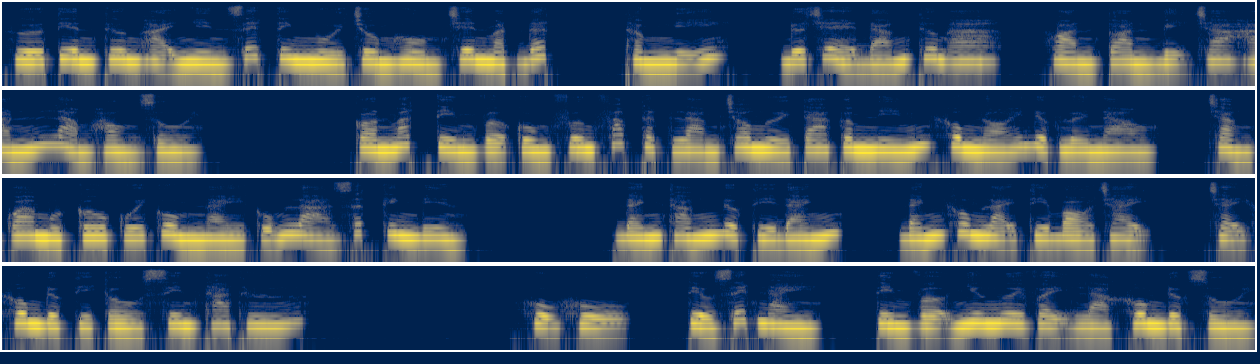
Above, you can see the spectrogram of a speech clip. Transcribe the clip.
Hứa tiên thương hại nhìn rết tinh ngồi trồm hổm trên mặt đất, thầm nghĩ, đứa trẻ đáng thương a hoàn toàn bị cha hắn làm hỏng rồi. Con mắt tìm vợ cùng phương pháp thật làm cho người ta câm nín không nói được lời nào, chẳng qua một câu cuối cùng này cũng là rất kinh điển. Đánh thắng được thì đánh, đánh không lại thì bỏ chạy, chạy không được thì cầu xin tha thứ. Khụ khụ, tiểu rết này, tìm vợ như ngươi vậy là không được rồi.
